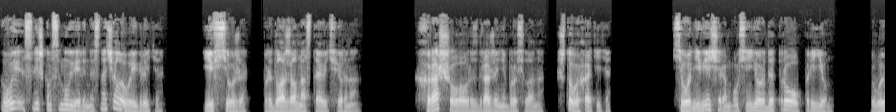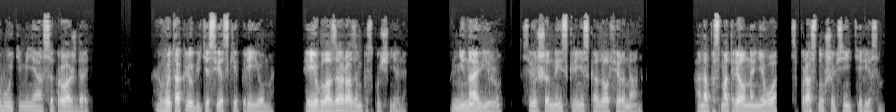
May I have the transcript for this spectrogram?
Вы слишком самоуверены. Сначала выиграйте. И все же, продолжал настаивать Фернан. Хорошо, в раздражении бросила она. Что вы хотите? Сегодня вечером у сеньора де Троу прием. Вы будете меня сопровождать. Вы так любите светские приемы. Ее глаза разом поскучнели. Ненавижу, совершенно искренне сказал Фернан. Она посмотрела на него с проснувшимся интересом,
